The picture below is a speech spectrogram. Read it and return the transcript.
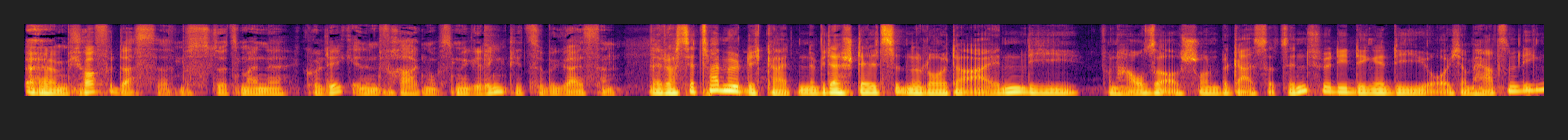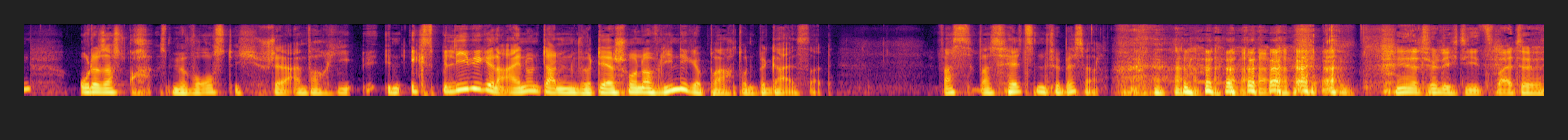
Ähm, ich hoffe, dass, das müsstest du jetzt meine KollegInnen fragen, ob es mir gelingt, die zu begeistern. Ja, du hast ja zwei Möglichkeiten. Entweder stellst du nur Leute ein, die von Hause aus schon begeistert sind für die Dinge, die euch am Herzen liegen. Oder sagst, ach, ist mir Wurst, ich stelle einfach in x-beliebigen ein und dann wird der schon auf Linie gebracht und begeistert. Was, was hältst du denn für besser? Nee, natürlich die zweite.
